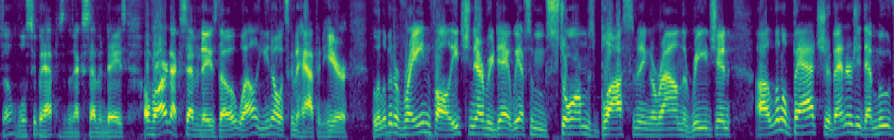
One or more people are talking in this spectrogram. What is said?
so we'll see what happens in the next seven days. Over our next seven days, though, well, you know what's going to happen here. A little bit of rainfall each and every day. We have some storms blossoming around the region. A little batch of energy that moved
